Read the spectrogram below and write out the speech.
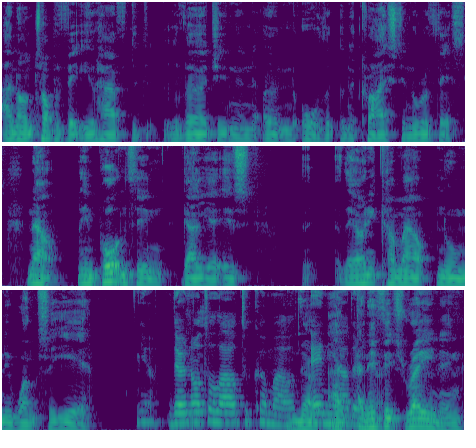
and on top of it you have the, the Virgin and, and all the, and the Christ and all of this. Now, the important thing, Galia, is they only come out normally once a year. Yeah, they're not allowed to come out No, any and, other. and if it's raining,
